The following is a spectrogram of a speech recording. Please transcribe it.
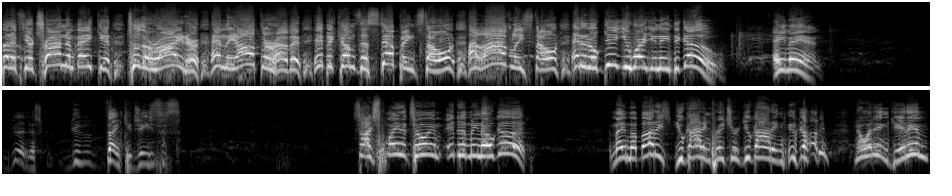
But if you're trying to make it to the writer and the author of it, it becomes a stepping stone, a lively stone, and it'll get you where you need to go. Amen. Goodness, thank you, Jesus. So I explained it to him. It did me no good. It made my buddies, you got him, preacher. You got him. You got him. No, I didn't get him.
